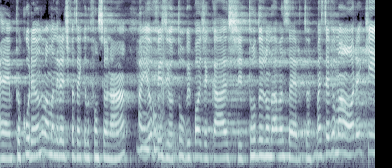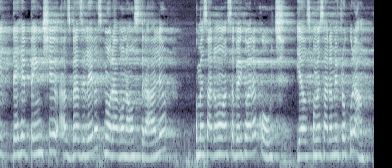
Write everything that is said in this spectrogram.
é, procurando uma maneira de fazer aquilo funcionar. Aí eu fiz YouTube, podcast, tudo não dava certo. Mas teve uma hora que, de repente, as brasileiras que moravam na Austrália começaram a saber que eu era coach e elas começaram a me procurar.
